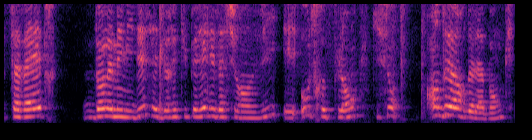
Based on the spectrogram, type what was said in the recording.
ça va être dans la même idée, c'est de récupérer les assurances vie et autres plans qui sont en dehors de la banque.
